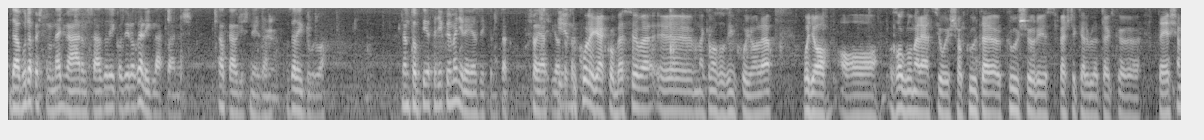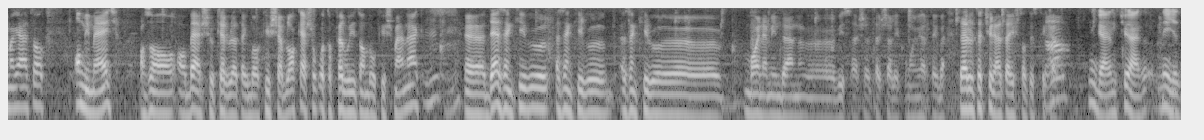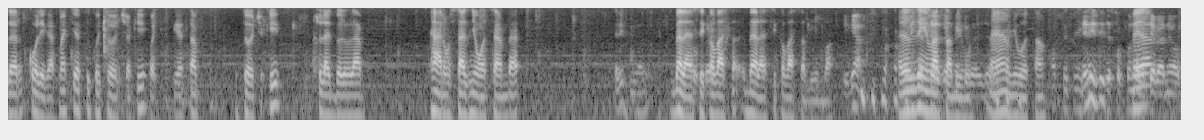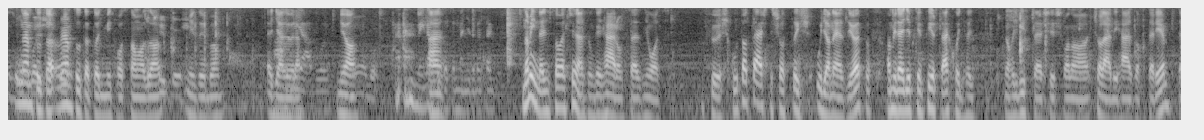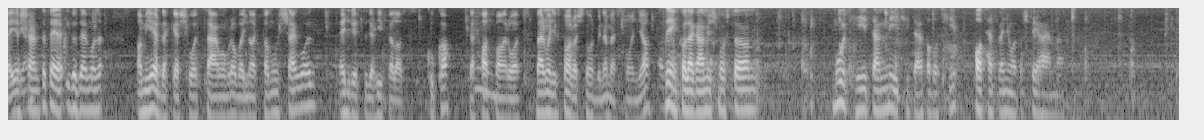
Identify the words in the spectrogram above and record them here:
De a Budapesten a 43% azért az elég látványos. Akárhogy is nézem, az elég durva. Nem tudom, ti ezt egyébként mennyire érzékelitek saját Én a piacotok? kollégákkal beszélve, nekem az az info jön le, hogy a, a, az agglomeráció és a külte, külső rész pesti kerületek teljesen megálltak. Ami megy, az a, a belső kerületekben a kisebb lakások, ott a felújítandók is mennek, Ö, de ezen kívül, ezen kívül, ezen kívül ö, majdnem minden ö, visszaesett és elég komoly mértékben. De erről te csináltál is statisztikát. Igen, csinált, 4000 kollégát megkértük, hogy töltse ki, vagy kértem, hogy töltse ki, és lett belőle 308 ember. Beleeszik a, wasa, beleeszik a wasabi-ba. Igen? Ez az én wasabi. Nem, nyugodtan. Én ide, ide szoktam belekeverni a szószba Nem, tudta, nem tudtad, hogy mit hoztam az a mizéből. Egyelőre. Ja. Még nem tudod, hogy mennyire beteg. Na mindegy, szóval csináltunk egy 308 fős kutatást, és ott is ugyanez jött, amire egyébként írták, hogy, hogy, hogy visszaesés van a családi házak terén teljesen. Tehát igazából ami érdekes volt számomra, vagy nagy tanulság volt, egyrészt, hogy a hitel az kuka, tehát 60-ról, bár mondjuk Szarvas Norbi nem ezt mondja, Az én kollégám is most um, múlt héten négy hitelt adott ki, 678-as THM-mel.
